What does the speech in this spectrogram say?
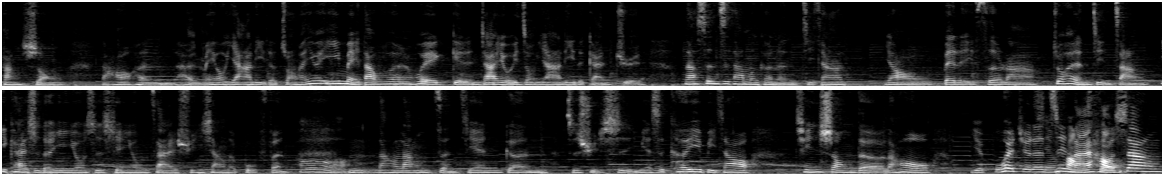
放松，然后很很没有压力的状态。因为医美大部分会给人家有一种压力的感觉，那甚至他们可能即将。要被镭射啦，就会很紧张。一开始的应用是先用在熏香的部分，哦，嗯，然后让整间跟咨询室里面是可以比较轻松的，然后也不会觉得进来好像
